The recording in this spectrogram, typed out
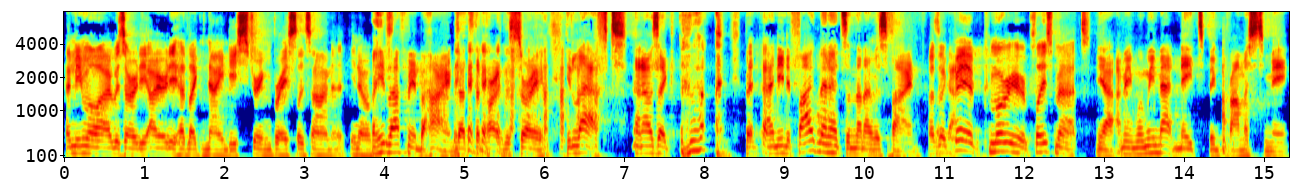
And meanwhile, I was already, I already had like 90 string bracelets on it, you know. but he left me behind. That's the part of the story. He left, and I was like, "But I needed five minutes, and then I was fine." I was like, yeah. babe, come over here, placemats. Yeah, I mean, when we met, Nate's big promise to me,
